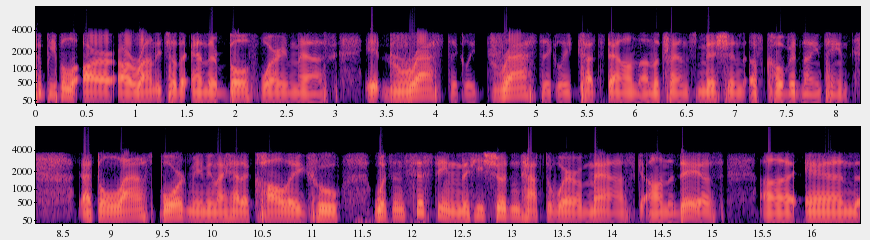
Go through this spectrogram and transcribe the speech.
two people are, are around each other and they're both wearing masks, it drastically, drastically cuts down on the transmission of COVID-19. At the last board meeting, I had a colleague who was insisting that he shouldn't have to wear a mask on the dais uh, and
